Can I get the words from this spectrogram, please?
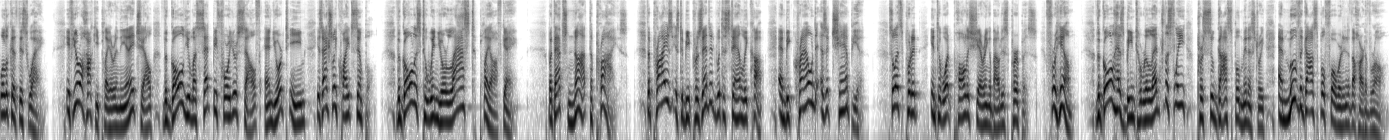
Well, look at it this way. If you're a hockey player in the NHL, the goal you must set before yourself and your team is actually quite simple. The goal is to win your last playoff game. But that's not the prize. The prize is to be presented with the Stanley Cup and be crowned as a champion. So let's put it into what Paul is sharing about his purpose. For him, the goal has been to relentlessly pursue gospel ministry and move the gospel forward into the heart of Rome.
